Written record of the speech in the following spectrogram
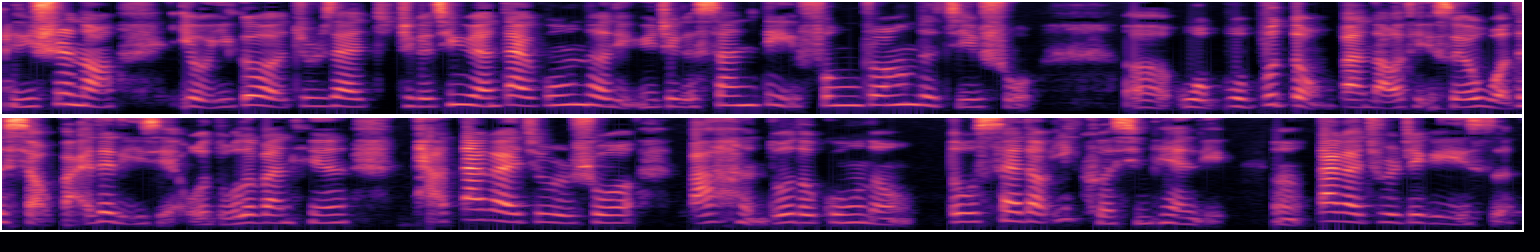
于是呢，有一个就是在这个晶圆代工的领域，这个三 D 封装的技术，呃，我我不懂半导体，所以我的小白的理解，我读了半天，它大概就是说把很多的功能都塞到一颗芯片里，嗯，大概就是这个意思。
